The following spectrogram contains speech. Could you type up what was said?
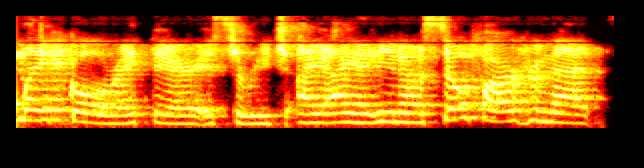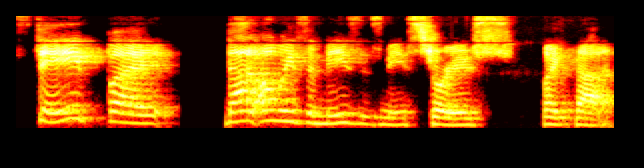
my life goal right there is to reach. I, I you know so far from that state, but that always amazes me. Stories like that.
